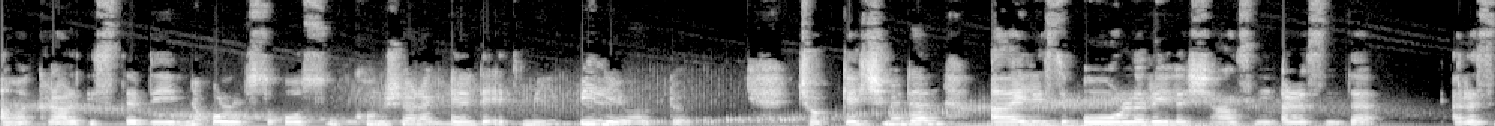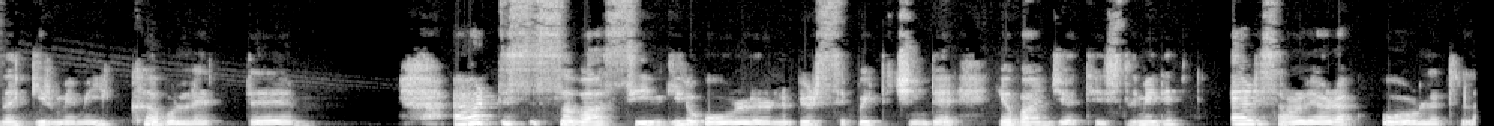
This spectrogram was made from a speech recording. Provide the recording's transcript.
ama kral istediği ne olursa olsun konuşarak elde etmeyi biliyordu. Çok geçmeden ailesi oğullarıyla şansının arasında arasına girmemeyi kabul etti. Ertesi sabah sevgili oğullarını bir sepet içinde yabancıya teslim edip el sallayarak uğurladılar.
